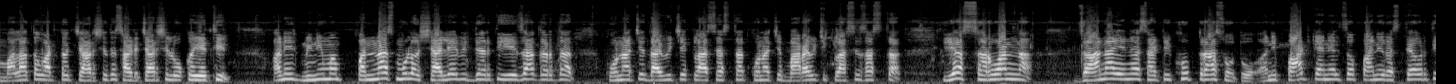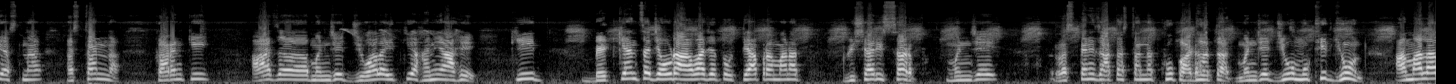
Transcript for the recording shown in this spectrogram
मला तर वाटतं चारशे ते साडेचारशे लोक येतील. आणि मिनिमम पन्नास मुलं शालेय विद्यार्थी ये जा करतात. कोणाचे दहावीचे क्लास असतात कोणाचे बारावीचे क्लासेस असतात. या सर्वांना जाण्या येण्यासाठी खूप त्रास होतो. आणि पाट कॅनेलचं पाणी रस्त्यावरती असणार असताना कारण की आज म्हणजे जीवाला इतकी हानी आहे की बेटक्यांचा जेवढा आवाज येतो त्या प्रमाणात विषारी सर्प म्हणजे रस्त्याने जात असताना खूप आढळतात. म्हणजे जीव मुठीत घेऊन आम्हाला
